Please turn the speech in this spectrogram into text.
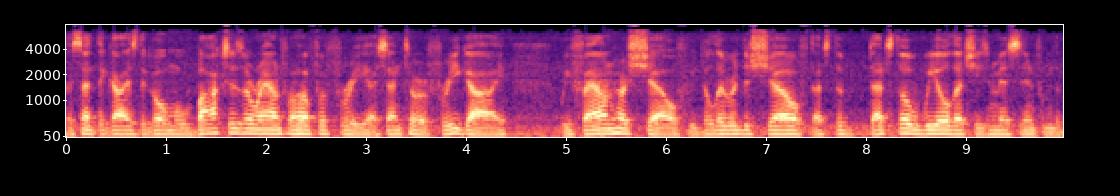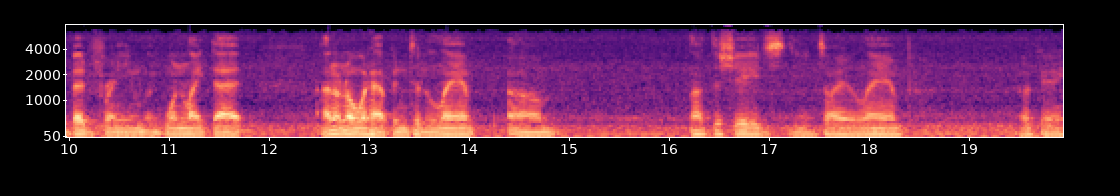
I sent the guys to go move boxes around for her for free. I sent her a free guy. We found her shelf. We delivered the shelf. That's the that's the wheel that she's missing from the bed frame, like one like that. I don't know what happened to the lamp. Um, not the shades, the entire lamp. Okay.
